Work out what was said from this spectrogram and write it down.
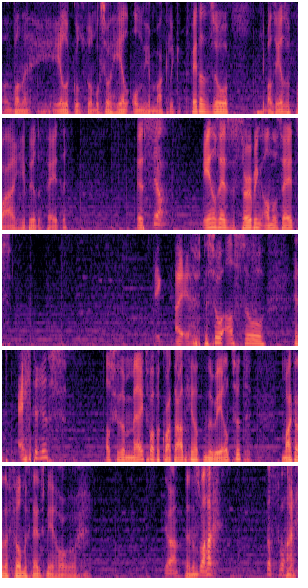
het van een hele cool film. Ook zo heel ongemakkelijk. Het feit dat het zo gebaseerd is op waar gebeurde feiten, is Ja. enerzijds disturbing, anderzijds. Ik, het is zo als zo het echter is. Als je zo merkt wat voor kwaadaardigheid dat in de wereld zit, maakt dan de film nog net iets meer horror. Ja, En- dat is waar. Dat is waar.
